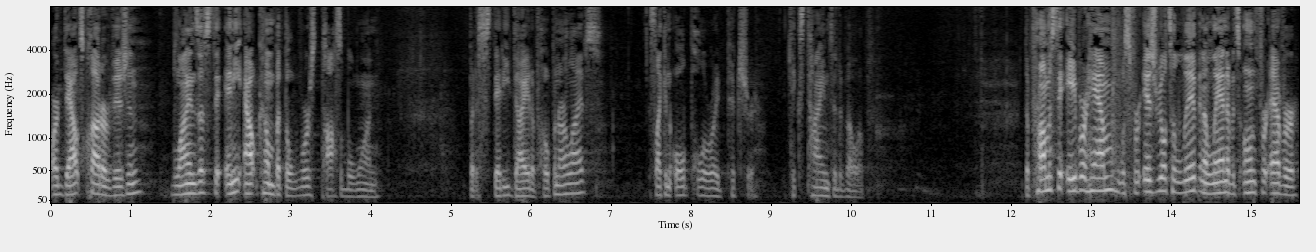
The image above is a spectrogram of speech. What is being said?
Our doubts cloud our vision, blinds us to any outcome but the worst possible one. But a steady diet of hope in our lives, it's like an old Polaroid picture. It takes time to develop. The promise to Abraham was for Israel to live in a land of its own forever.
